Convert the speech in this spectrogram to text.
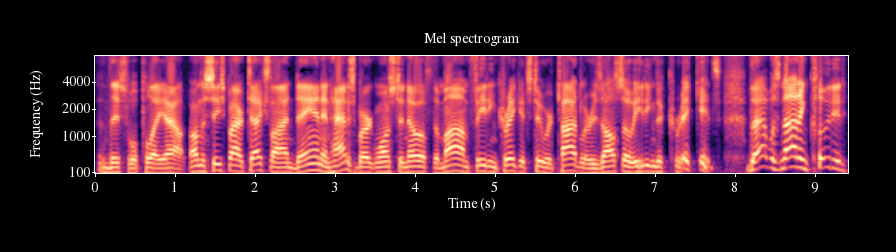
this will play out. On the C text line, Dan in Hattiesburg wants to know if the mom feeding crickets to her toddler is also eating the crickets. That was not included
